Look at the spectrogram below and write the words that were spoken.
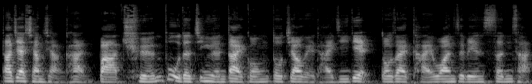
大家想想看，把全部的晶圆代工都交给台积电，都在台湾这边生产，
